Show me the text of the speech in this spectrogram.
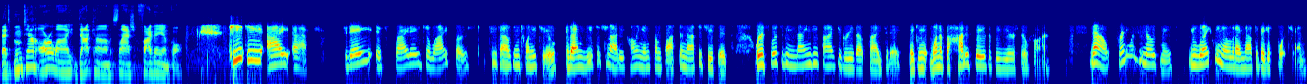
That's boomtownroi.com slash 5am call. TGIF. Today is Friday, July 1st, 2022, and I'm Lisa Chinatti calling in from Boston, Massachusetts, where it's supposed to be 95 degrees outside today, making it one of the hottest days of the year so far. Now, for anyone who knows me, you likely know that I'm not the biggest sports fan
